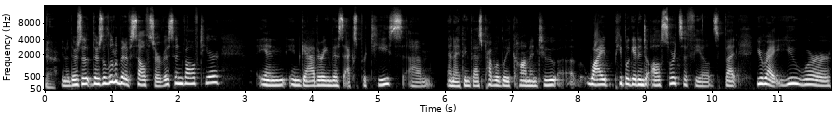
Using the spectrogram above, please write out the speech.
yeah. you know, there's a there's a little bit of self service involved here in in gathering this expertise, um, and I think that's probably common to uh, why people get into all sorts of fields. But you're right, you were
